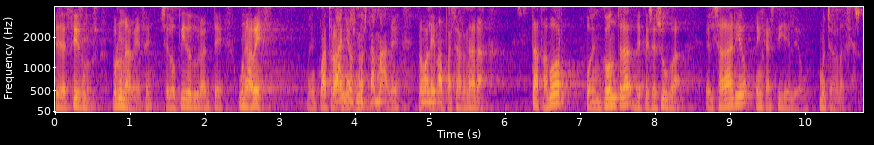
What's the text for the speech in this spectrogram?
de decirnos, por una vez, ¿eh? se lo pido durante una vez, en cuatro años no está mal, ¿eh? no le va a pasar nada, está a favor o en contra de que se suba el salario en Castilla y León. Muchas gracias.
